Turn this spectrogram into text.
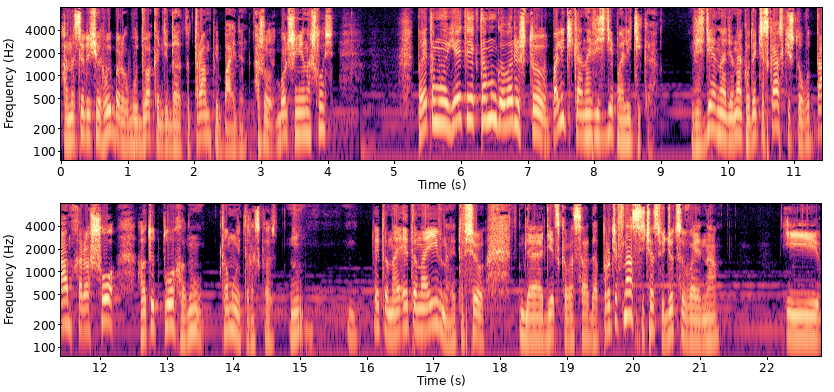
а на следующих выборах будут два кандидата, Трамп и Байден. А что, больше не нашлось? Поэтому я это я к тому говорю, что политика, она везде политика. Везде она одинаковая. Вот эти сказки, что вот там хорошо, а тут плохо, ну, кому это рассказывать? Ну, это, это наивно, это все для детского сада. Против нас сейчас ведется война. И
